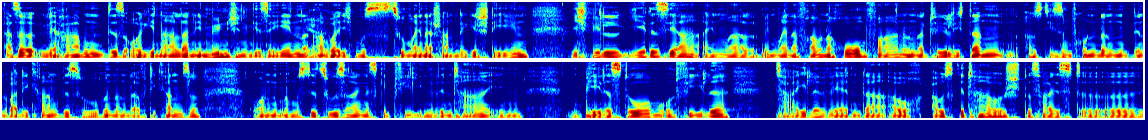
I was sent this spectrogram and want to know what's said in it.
also wir haben das Original dann in München gesehen, ja. aber ich muss zu meiner Schande gestehen, ich will jedes Jahr einmal mit meiner Frau nach Rom fahren und natürlich dann aus diesem Grund dann den Vatikan besuchen und auf die Kanzel. Und man muss dazu sagen, es gibt viel Inventar im, im Petersdom und viele Teile werden da auch ausgetauscht. Das heißt, äh,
